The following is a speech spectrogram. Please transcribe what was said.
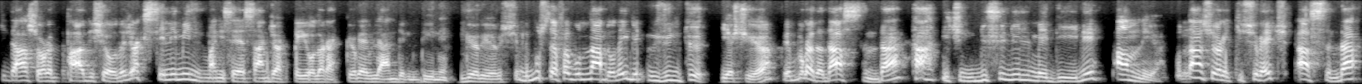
ki daha sonra padişah olacak Selim'in Manisa'ya sancak beyi olarak görevlendirildiğini görüyoruz. Şimdi Mustafa bundan dolayı bir üzüntü yaşıyor ve burada da aslında taht için düşünülmediğini anlıyor. Bundan sonraki süreç aslında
